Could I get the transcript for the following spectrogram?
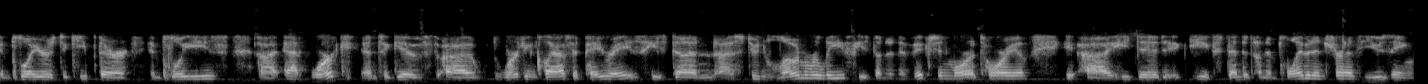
employers to keep their employees uh, at work and to give uh, the working class a pay raise. He's done uh, student loan relief. He's done an eviction moratorium. Uh, he did. He extended unemployment insurance using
